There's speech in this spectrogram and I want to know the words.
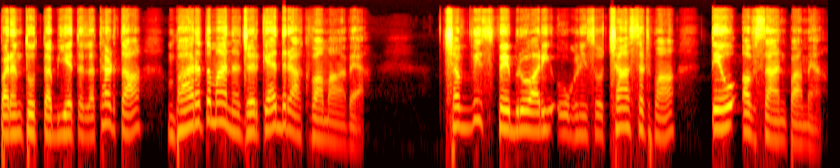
પરંતુ તબિયત લથડતા ભારતમાં નજરકેદ રાખવામાં આવ્યા. છવ્વીસ ફેબ્રુઆરી ઓગણીસો છાસઠમાં તેઓ અવસાન પામ્યા.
